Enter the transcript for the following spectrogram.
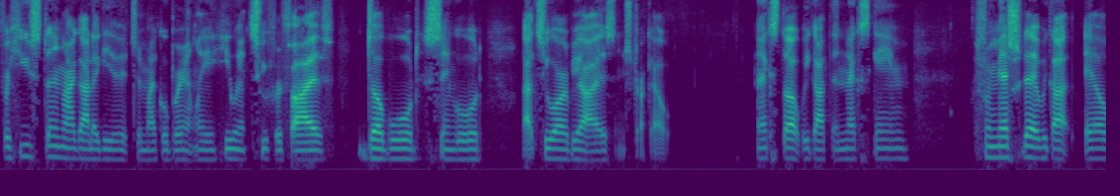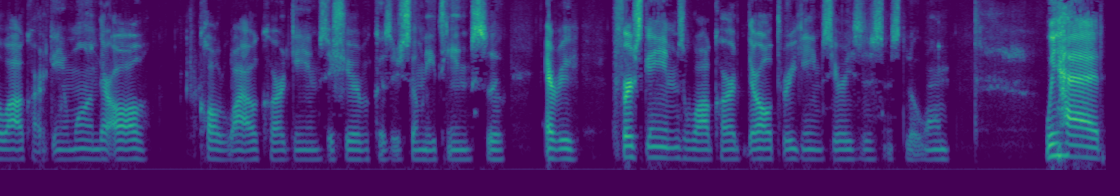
For Houston, I gotta give it to Michael Brantley. He went two for five, doubled, singled, got two RBIs, and struck out. Next up, we got the next game from yesterday. We got AL Wild Card Game One. They're all called Wild Card games this year because there's so many teams. So every first game is a wild card. They're all three game series instead of one. We had,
